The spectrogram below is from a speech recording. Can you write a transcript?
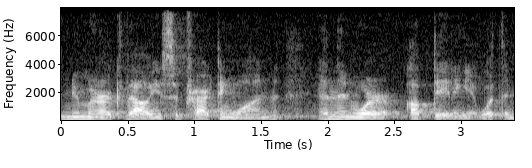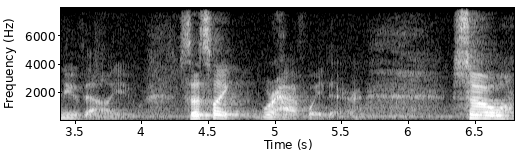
numeric value, subtracting one, and then we're updating it with the new value. So that's like, we're halfway there. So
